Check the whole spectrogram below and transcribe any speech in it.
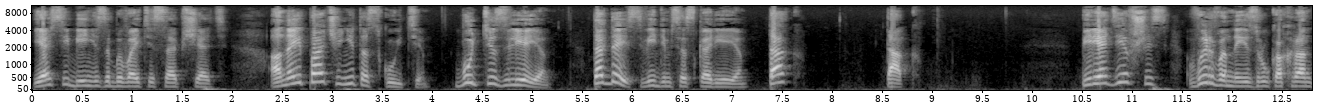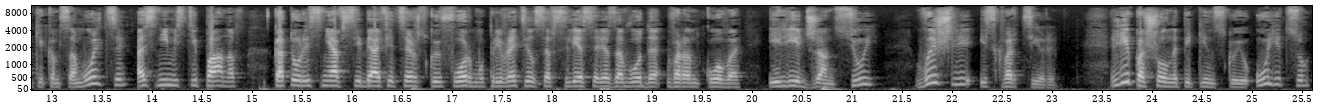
и о себе не забывайте сообщать, а наипаче не тоскуйте». Будьте злее, тогда и свидимся скорее. Так? Так. Переодевшись, вырванные из рук охранки комсомольцы, а с ними Степанов, который, сняв с себя офицерскую форму, превратился в слесаря завода Воронкова, и Ли Джан Сюй, вышли из квартиры. Ли пошел на Пекинскую улицу,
